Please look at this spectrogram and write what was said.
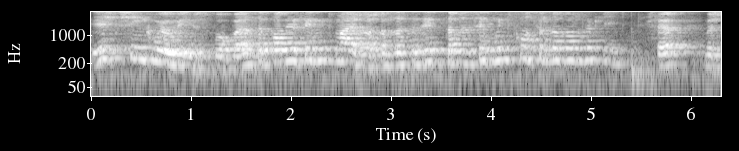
Estes 5 eurinhos de poupança podem ser muito mais. Nós estamos a fazer, estamos a ser muito conservadores aqui, percebe? Mas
